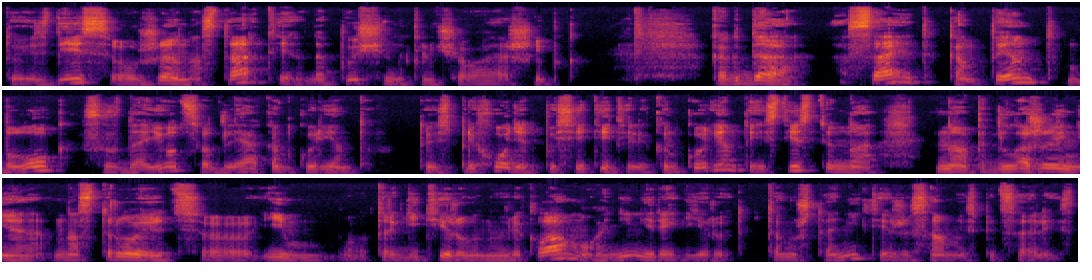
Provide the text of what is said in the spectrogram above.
То есть здесь уже на старте допущена ключевая ошибка. Когда сайт, контент, блог создается для конкурентов. То есть приходят посетители конкуренты, естественно, на предложение настроить э, им таргетированную рекламу они не реагируют, потому что они те же самые специалисты.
